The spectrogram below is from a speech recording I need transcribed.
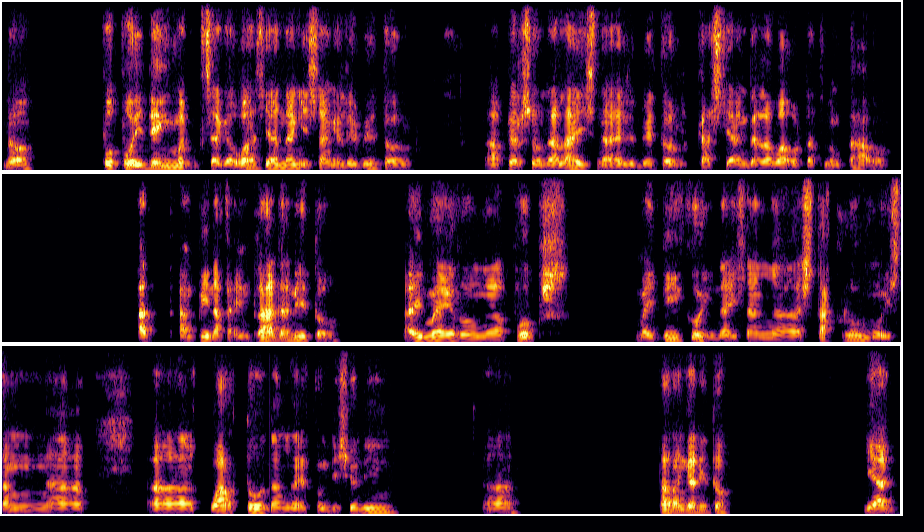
no? Pupuwedeng magsagawa siya ng isang elevator, ah, personalized na elevator, kasya ang dalawa o tatlong tao. At ang pinaka-entrada nito ay mayroong, ah, proofs. May decoy na isang, ah, stock room o isang, ah, ah, kwarto ng air conditioning, ah. Parang ganito. Yan.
